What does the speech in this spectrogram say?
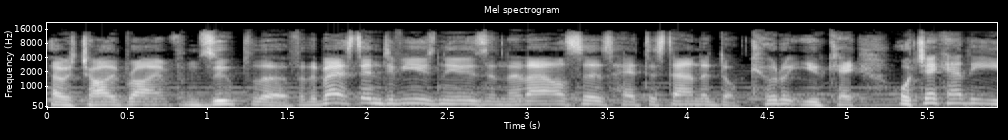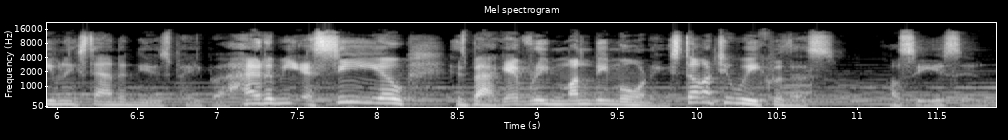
That was Charlie Bryant from Zoopla. For the best interviews, news, and analysis, head to standard.co.uk or check out the Evening Standard newspaper. How to Be a CEO is back every Monday morning. Start your week with us. I'll see you soon.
